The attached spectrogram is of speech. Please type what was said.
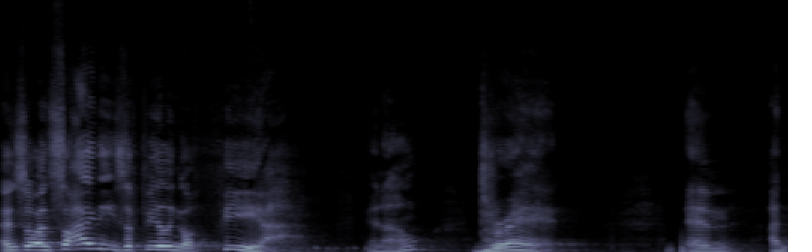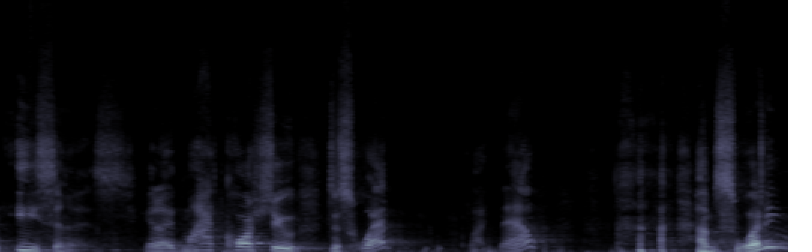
And so, anxiety is a feeling of fear, you know, dread, and uneasiness. You know, it might cause you to sweat, like now. I'm sweating.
